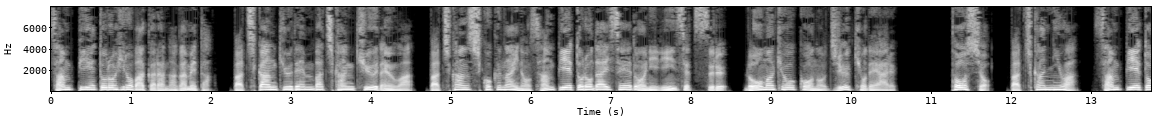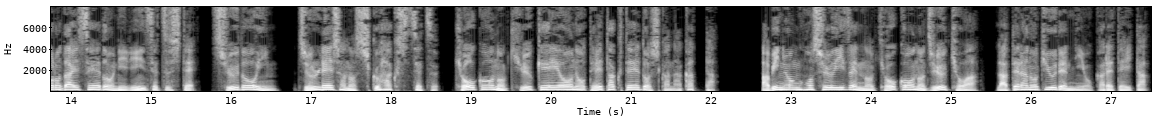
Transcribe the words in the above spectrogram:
サンピエトロ広場から眺めた、バチカン宮殿バチカン宮殿は、バチカン市国内のサンピエトロ大聖堂に隣接する、ローマ教皇の住居である。当初、バチカンには、サンピエトロ大聖堂に隣接して、修道院、巡礼者の宿泊施設、教皇の休憩用の邸宅程度しかなかった。アビニョン保守以前の教皇の住居は、ラテラノ宮殿に置かれていた。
